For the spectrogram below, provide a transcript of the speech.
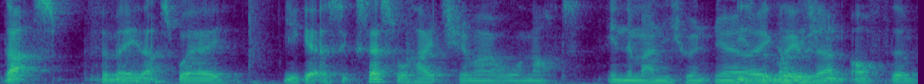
that's for me, that's where you get a successful HMO or not. In the management, yeah, is I the agree with that. management of them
